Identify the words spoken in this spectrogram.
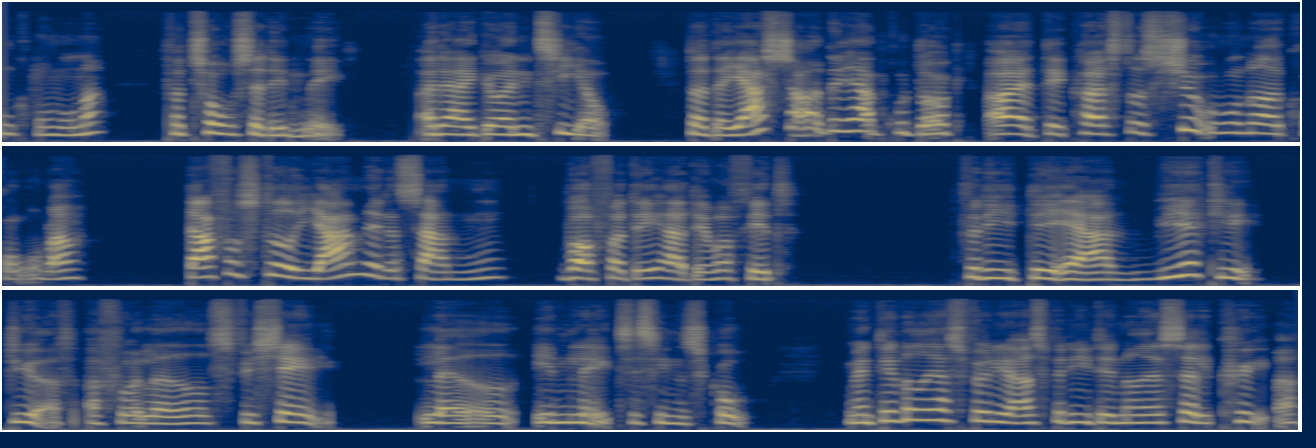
4.000 kroner for to sæt indlæg. Og det har jeg gjort i 10 år. Så da jeg så det her produkt, og at det kostede 700 kroner, der forstod jeg med det samme, hvorfor det her det var fedt. Fordi det er virkelig dyrt at få lavet specielt lavet indlæg til sine sko. Men det ved jeg selvfølgelig også, fordi det er noget, jeg selv køber.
